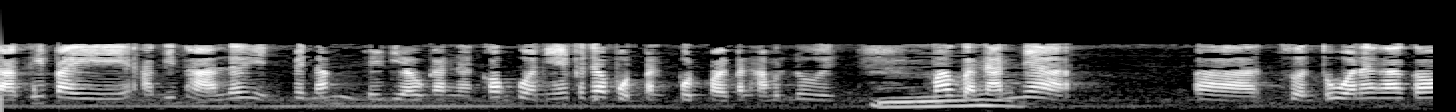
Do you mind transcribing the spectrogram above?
จากที่ไปอธิษฐานแล้วเห็นเป็นน้ำหนึ่งใจเดียวกันนะครอบครัวนี้พระเจ้าปลดปันปลดปล่อยปัญหาหมดเลยมากกว่านั้นเนี่ยส่วนตัวนะคะ ก็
